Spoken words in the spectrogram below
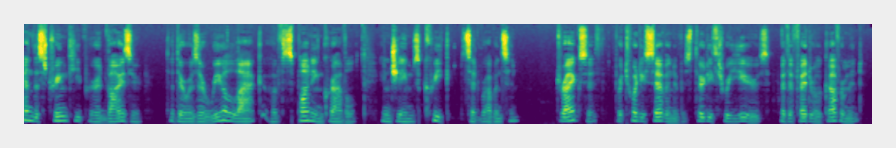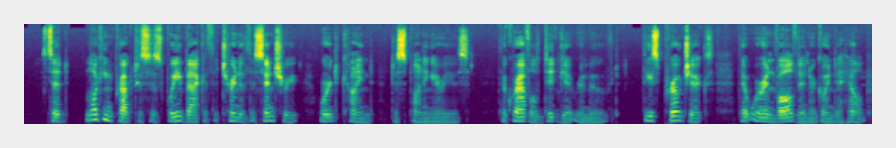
and the Streamkeeper advisor that there was a real lack of spawning gravel in James Creek, said Robinson. Dragseth, for 27 of his 33 years with the federal government, said logging practices way back at the turn of the century weren't kind to spawning areas. The gravel did get removed. These projects that we're involved in are going to help.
